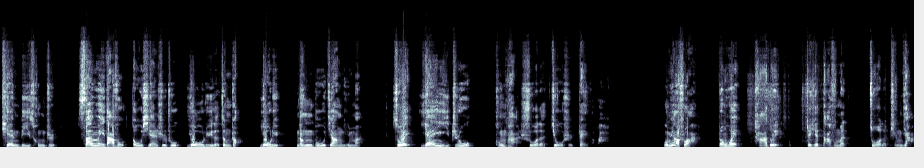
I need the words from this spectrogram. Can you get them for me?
天必从之。”三位大夫都显示出忧虑的征兆，忧虑能不降临吗？所谓言以之物。恐怕说的就是这个吧。我们要说啊，郑辉他对这些大夫们做的评价，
